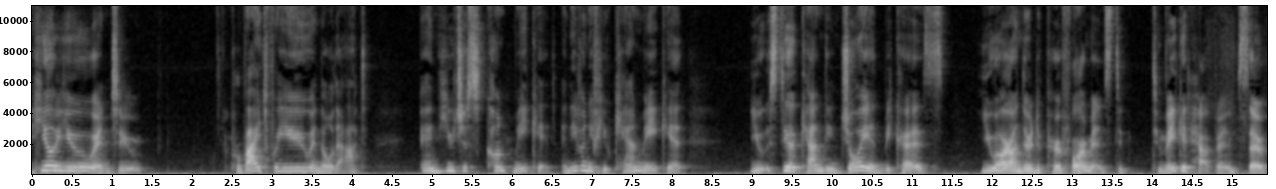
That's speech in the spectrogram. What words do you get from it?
heal you and to provide for you and all that. And you just can't make it. And even if you can make it, you still can't enjoy it because you are under the performance to, to make it happen. So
